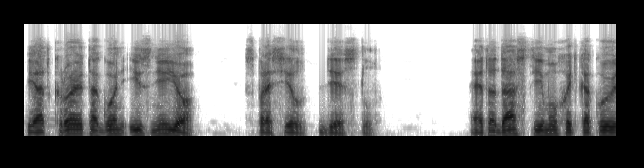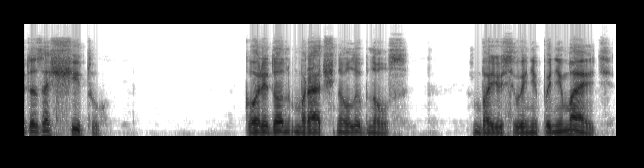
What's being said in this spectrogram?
и откроет огонь из нее?» — спросил Дестл. «Это даст ему хоть какую-то защиту». Коридон мрачно улыбнулся. «Боюсь, вы не понимаете.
